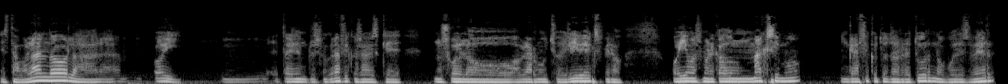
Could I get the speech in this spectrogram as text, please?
está volando. La, hoy mm, he traído incluso gráficos, sabes que no suelo hablar mucho del IBEX, pero hoy hemos marcado un máximo en gráfico total return puedes ver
